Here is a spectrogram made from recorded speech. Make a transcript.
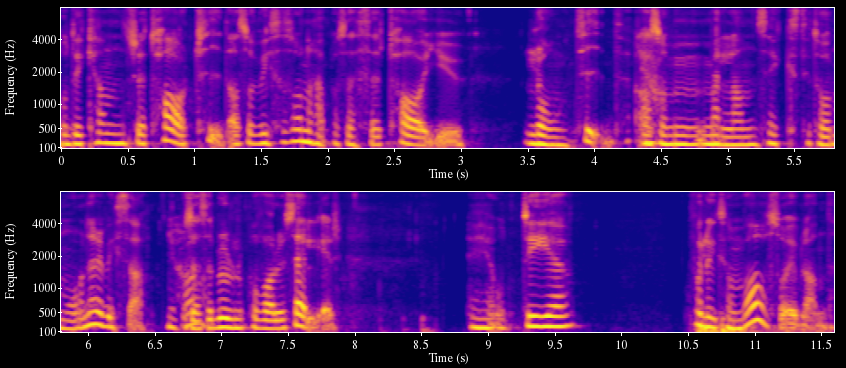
Och det kanske tar tid. Alltså vissa sådana här processer tar ju lång tid. Alltså mellan 6 till 12 månader vissa Jaha. processer beroende på vad du säljer. Eh, och det får liksom vara så ibland.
